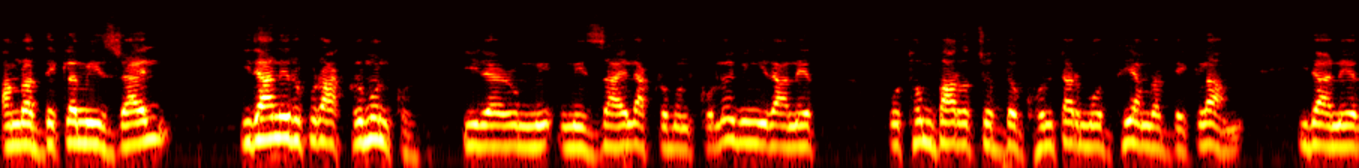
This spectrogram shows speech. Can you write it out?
আমরা দেখলাম ইসরায়েল ইরানের উপর আক্রমণ করল। ইরান মিসাইল আক্রমণ করল এবং ইরানের প্রথম বারো চোদ্দ ঘণ্টার মধ্যেই আমরা দেখলাম ইরানের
